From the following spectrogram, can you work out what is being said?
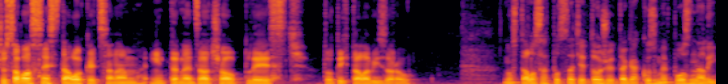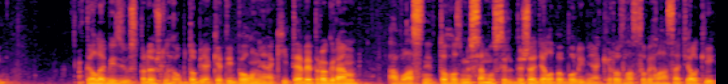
Čo sa vlastne stalo, keď sa nám internet začal pliesť do tých televízorov? No stalo sa v podstate to, že tak ako sme poznali televíziu z predošlého obdobia, kedy bol nejaký TV program a vlastne toho sme sa museli držať, alebo boli nejaké rozhlasové hlásateľky.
